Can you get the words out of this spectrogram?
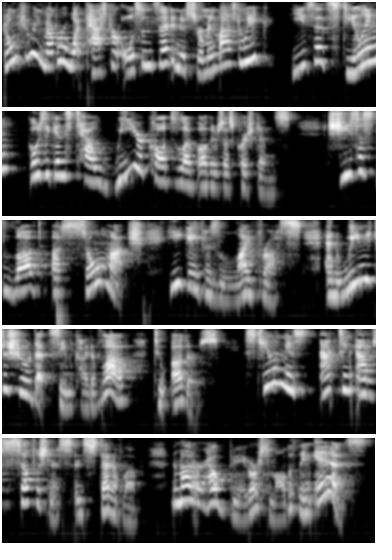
Don't you remember what Pastor Olson said in his sermon last week? He said stealing goes against how we are called to love others as Christians. Jesus loved us so much, he gave his life for us, and we need to show that same kind of love to others. Stealing is acting out of selfishness instead of love, no matter how big or small the thing is.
